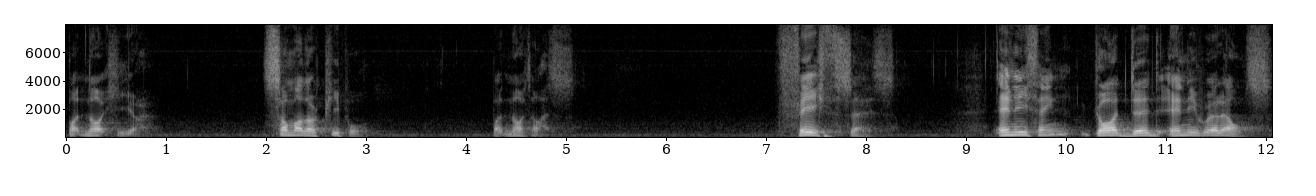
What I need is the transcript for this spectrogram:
but not here. Some other people, but not us. Faith says, anything God did anywhere else,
